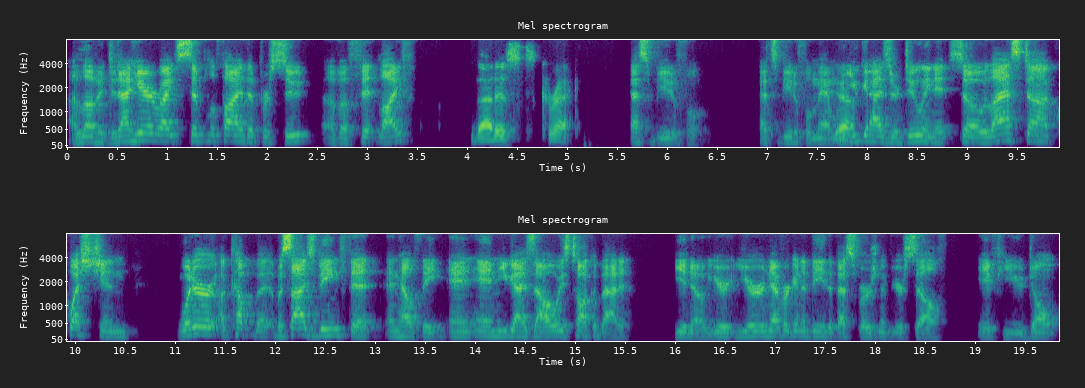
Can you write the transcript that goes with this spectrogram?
I love it. Did i hear it right? Simplify the pursuit of a fit life? That is correct. That's beautiful. That's beautiful man. Yeah. well you guys are doing it. So last uh, question what are a couple besides being fit and healthy and and you guys always talk about it you know you're you're never going to be the best version of yourself if you don't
